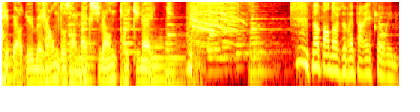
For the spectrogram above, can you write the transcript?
J'ai perdu mes jambes dans un accident de trottinette. Non, pardon, je devrais pas rire, c'est horrible.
